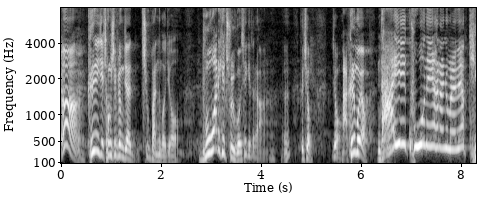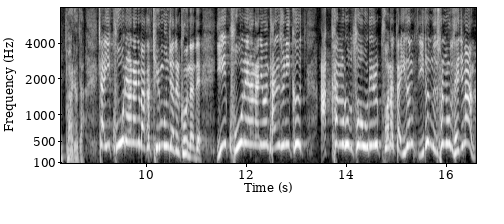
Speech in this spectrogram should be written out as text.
어, 그래 이제 정신병자 취급받는 거죠. 뭐가 이렇게 줄고 새끼들아. 어? 그렇죠? 아, 그럼 뭐요? 나의 구원의 하나님을 하며 기뻐하려다. 자, 이 구원의 하나님 아까 기름 분 자들 구원하는데 이 구원의 하나님은 단순히 그 악함으로부터 우리를 구원했다 이런 이런 설명도 되지만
